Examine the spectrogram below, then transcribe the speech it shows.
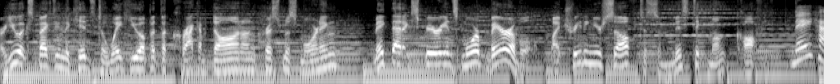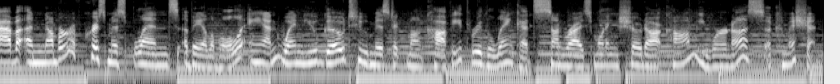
Are you expecting the kids to wake you up at the crack of dawn on Christmas morning? Make that experience more bearable by treating yourself to some Mystic Monk coffee. They have a number of Christmas blends available, and when you go to Mystic Monk Coffee through the link at sonrisemorningshow.com, you earn us a commission.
